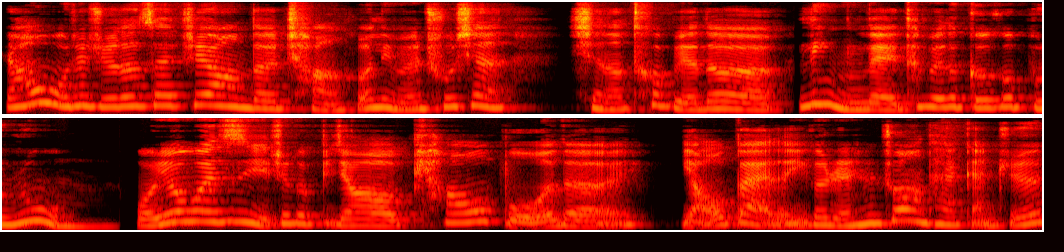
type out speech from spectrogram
然后我就觉得在这样的场合里面出现，显得特别的另类，特别的格格不入。嗯我又为自己这个比较漂泊的、摇摆的一个人生状态感觉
